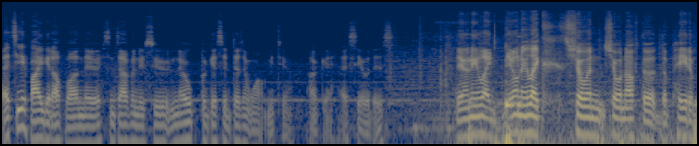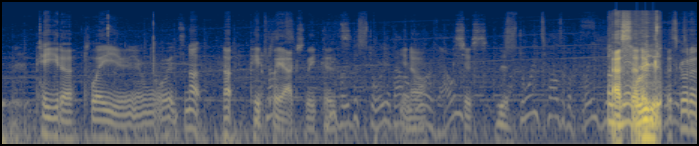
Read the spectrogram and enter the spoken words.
Let's see if I get up on there since I have a new suit. Nope, I guess it doesn't want me to. Okay, I see what it is. They only like they only like showing showing off the the pay to pay to play. You know, it's not not pay to play actually, because you know it's just Yeah. aesthetic. Let's go to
